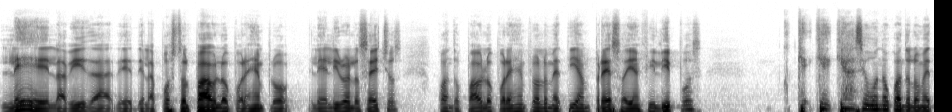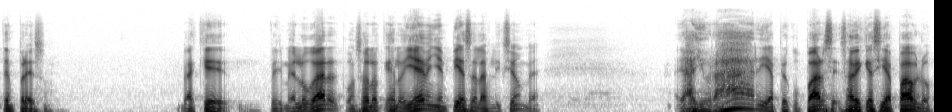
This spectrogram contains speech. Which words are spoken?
lee la vida del apóstol Pablo, por ejemplo, lee el libro de los Hechos, cuando Pablo, por ejemplo, lo metían preso ahí en Filipos, ¿qué, hace uno cuando lo meten preso? ¿Verdad que, en primer lugar, con solo que se lo lleven y empieza la aflicción, ¿verdad? a llorar y a preocuparse. ¿Sabe qué hacía Pablo?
